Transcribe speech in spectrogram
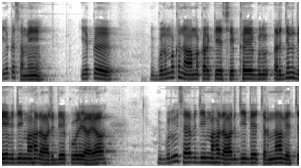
ਇੱਕ ਸਮੇਂ ਇੱਕ ਗੁਰਮੁਖ ਨਾਮ ਕਰਕੇ ਸਿੱਖ ਗੁਰੂ ਅਰਜਨ ਦੇਵ ਜੀ ਮਹਾਰਾਜ ਦੇ ਕੋਲ ਆਇਆ। ਗੁਰੂ ਸਾਹਿਬ ਜੀ ਮਹਾਰਾਜ ਜੀ ਦੇ ਚਰਨਾਂ ਵਿੱਚ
